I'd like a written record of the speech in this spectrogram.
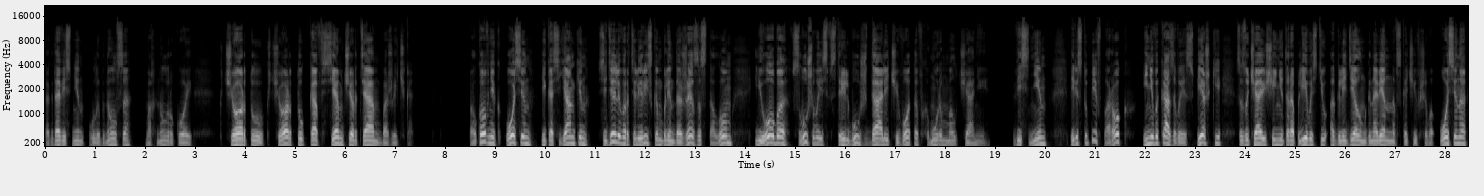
Тогда Веснин улыбнулся, махнул рукой. К черту, к черту, ко всем чертям, божичка. Полковник Осин и Касьянкин сидели в артиллерийском блиндаже за столом и оба, вслушиваясь в стрельбу, ждали чего-то в хмуром молчании. Веснин, переступив порог и, не выказывая спешки, с изучающей неторопливостью оглядел мгновенно вскочившего Осина,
